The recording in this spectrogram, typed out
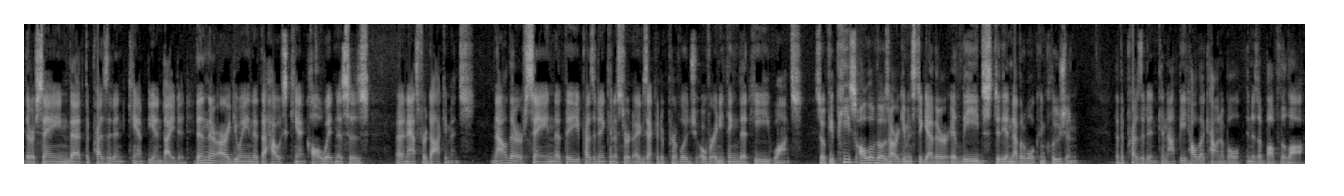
They're saying that the president can't be indicted. Then they're arguing that the House can't call witnesses and ask for documents. Now they're saying that the president can assert executive privilege over anything that he wants. So if you piece all of those arguments together, it leads to the inevitable conclusion that the president cannot be held accountable and is above the law.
